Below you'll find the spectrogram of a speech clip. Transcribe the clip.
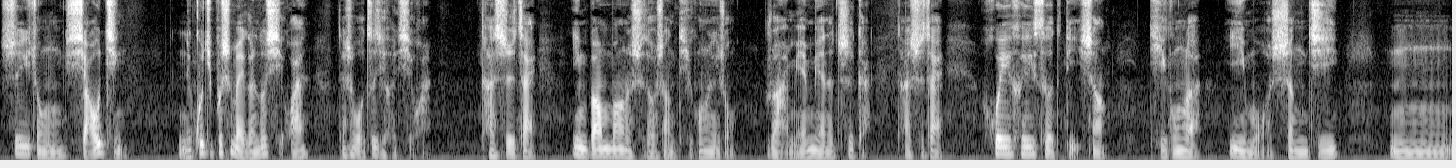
是一种小景，你估计不是每个人都喜欢，但是我自己很喜欢。它是在硬邦邦的石头上提供了一种软绵绵的质感，它是在灰黑色的底上提供了一抹生机。嗯，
